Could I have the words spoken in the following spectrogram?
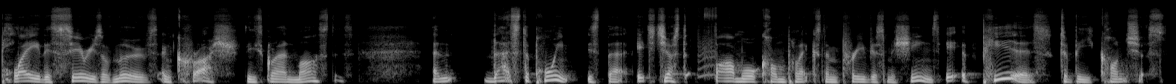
play this series of moves and crush these grandmasters. And that's the point is that it's just far more complex than previous machines. It appears to be conscious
